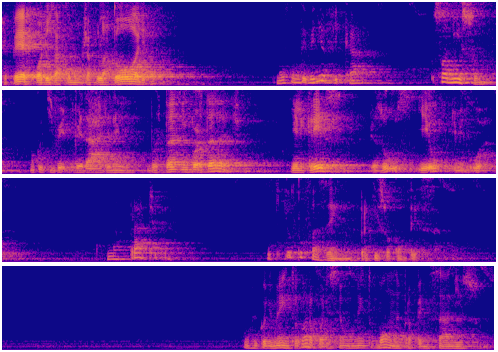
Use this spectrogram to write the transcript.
repete, pode usar como jaculatório, mas não deveria ficar só nisso, uma coisa de verdade, né? importante, importante, e ele cresça, Jesus, e eu diminua. Na prática, o que eu estou fazendo para que isso aconteça? O recolhimento agora pode ser um momento bom né, para pensar nisso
